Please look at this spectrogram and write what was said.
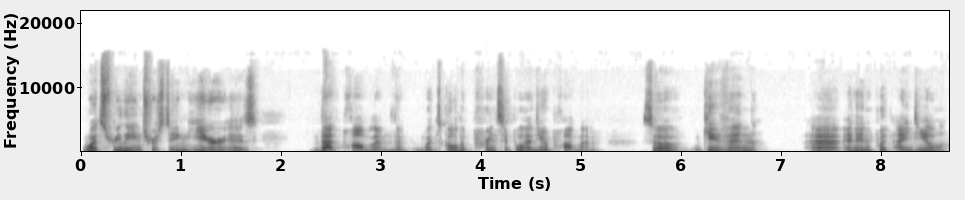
what's really interesting here is that problem, the, what's called the principal ideal problem. So given uh, an input ideal,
